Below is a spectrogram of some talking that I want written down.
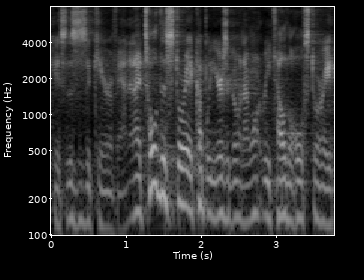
Okay, so this is a caravan. And I told this story a couple years ago, and I won't retell the whole story.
